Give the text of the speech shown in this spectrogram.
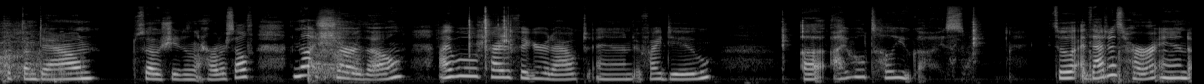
put them down so she doesn't hurt herself. I'm not sure though. I will try to figure it out and if I do, uh, I will tell you guys. So that is her, and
